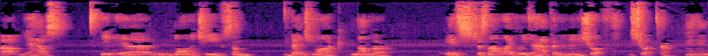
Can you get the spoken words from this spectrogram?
um, your house uh, won't achieve some benchmark number. It's just not likely to happen in any short short term. Mm-hmm.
